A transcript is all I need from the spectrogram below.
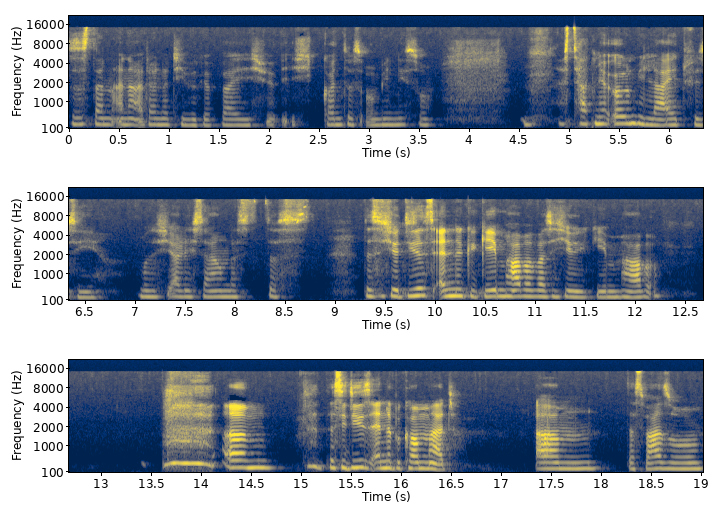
dass es dann eine Alternative gibt, weil ich, ich konnte es irgendwie nicht so. Es tat mir irgendwie leid für sie. muss ich ehrlich sagen, dass, dass, dass ich ihr dieses Ende gegeben habe, was ich ihr gegeben habe. ähm, dass sie dieses Ende bekommen hat. Ähm, das war so.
